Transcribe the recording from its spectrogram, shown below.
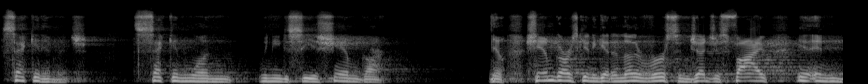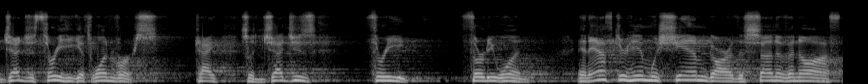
Second image, second one we need to see is Shamgar. Now, Shamgar's going to get another verse in Judges 5. In, in Judges 3, he gets one verse. Okay? So Judges 3 31. And after him was Shamgar, the son of Anath,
